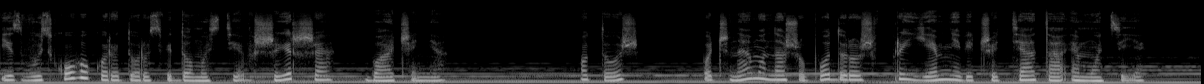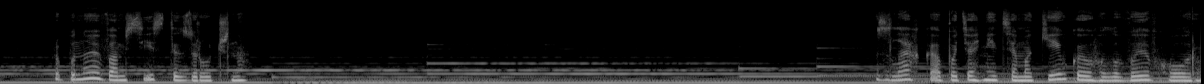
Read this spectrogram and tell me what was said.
із вузького коридору свідомості в ширше бачення. Отож, почнемо нашу подорож в приємні відчуття та емоції. Пропоную вам сісти зручно. Злегка потягніться маківкою голови вгору.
